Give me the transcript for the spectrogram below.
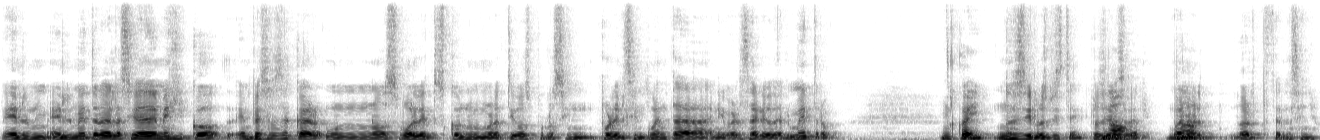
el, el metro de la Ciudad de México empezó a sacar unos boletos conmemorativos por, los, por el 50 aniversario del metro. Ok. No sé si los viste, ¿los No, ver? Bueno, no. ahor- ahorita te lo enseño.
